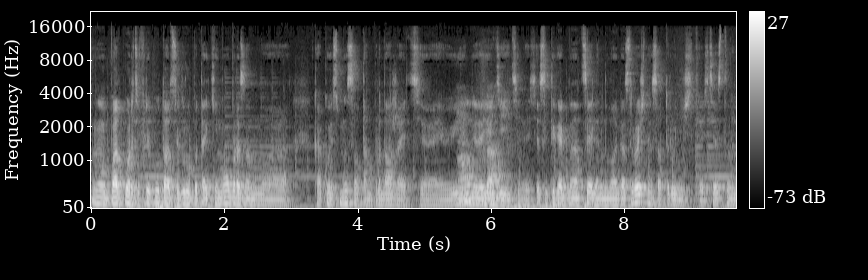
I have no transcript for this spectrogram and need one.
ну, подпортив репутацию группы таким образом, э, какой смысл там продолжать э, Ну, ее да. деятельность? Если ты как бы нацелен на долгосрочное сотрудничество, естественно,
